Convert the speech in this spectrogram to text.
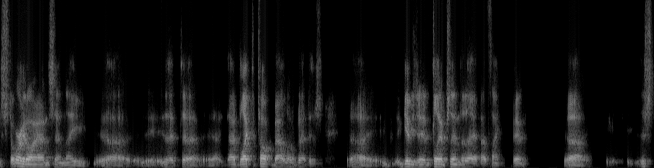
storylines and the uh, that uh, I'd like to talk about a little bit is uh, gives you a glimpse into that. I think Ben. Uh, this,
